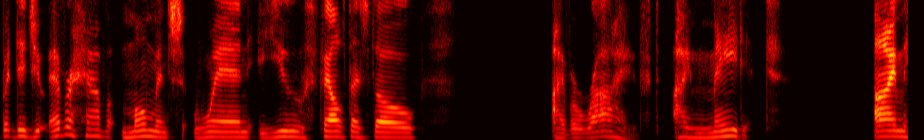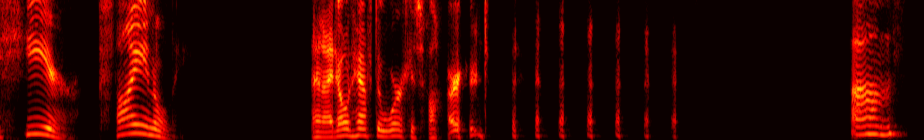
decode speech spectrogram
But did you ever have moments when you felt as though I've arrived, I made it? I'm here finally. And I don't have to work as hard. um,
